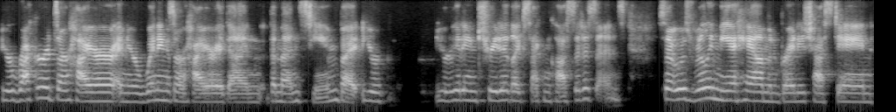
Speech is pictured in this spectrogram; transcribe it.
your records are higher and your winnings are higher than the men's team, but you're you're getting treated like second class citizens. So it was really Mia Hamm and Brandi Chastain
